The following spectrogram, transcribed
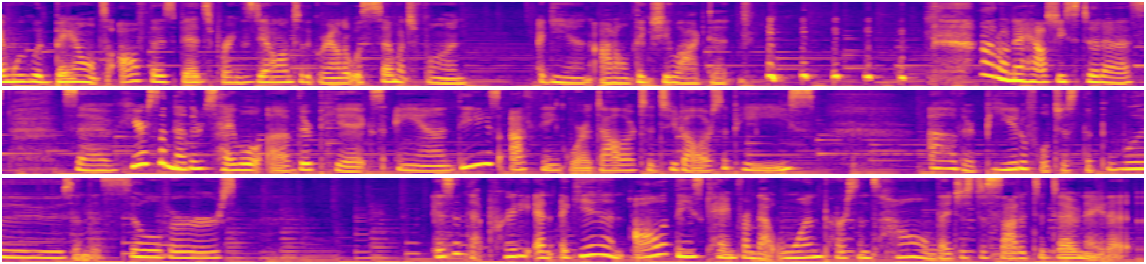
and we would bounce off those bed springs down onto the ground. It was so much fun. Again, I don't think she liked it. I don't know how she stood us. So here's another table of their picks, and these I think were a dollar to two dollars a piece. Oh, they're beautiful, just the blues and the silvers. Isn't that pretty? And again, all of these came from that one person's home. They just decided to donate it.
